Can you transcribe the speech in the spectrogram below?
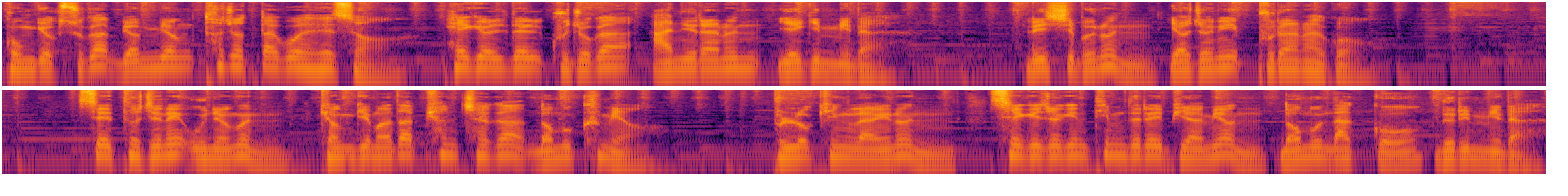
공격수가 몇 명 터졌다고 해서 해결될 구조가 아니라는 얘기입니다. 리시브는 여전히 불안하고 세터진의 운영은 경기마다 편차가 너무 크며 블로킹 라인은 세계적인 팀들에 비하면 너무 낮고 느립니다.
